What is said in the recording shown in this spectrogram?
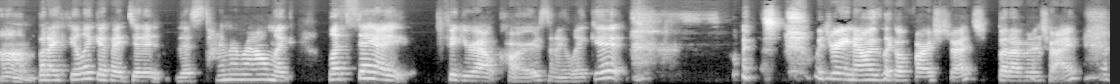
Um, but I feel like if I did it this time around, like let's say I figure out cars and I like it, which, which right now is like a far stretch, but I'm gonna try.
